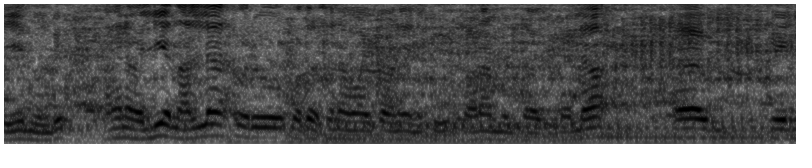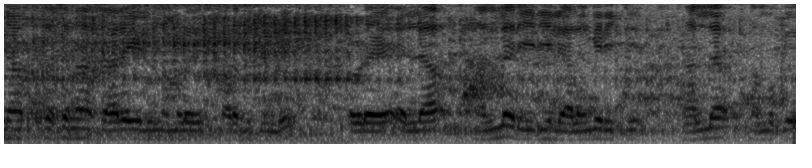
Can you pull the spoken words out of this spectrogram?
ചെയ്യുന്നുണ്ട്. അങ്ങനെ വലിയ നല്ല ഒരു പ്രദർശനമായിട്ടാണ് എനിക്ക് കാണാൻ വേണ്ടി സാധിക്കുന്നത്. എല്ലാ പിന്നെ പ്രദർശനശാലയിലും നമ്മൾ നടന്നിട്ടുണ്ട്. അവിടെ എല്ലാം നല്ല രീതിയിൽ അലങ്കരിച്ച് നല്ല നമുക്ക്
